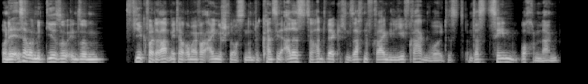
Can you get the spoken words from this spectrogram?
und er ist aber mit dir so in so einem vier Quadratmeter Raum einfach eingeschlossen und du kannst ihn alles zu handwerklichen Sachen fragen, die du je fragen wolltest. Und das zehn Wochen lang.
